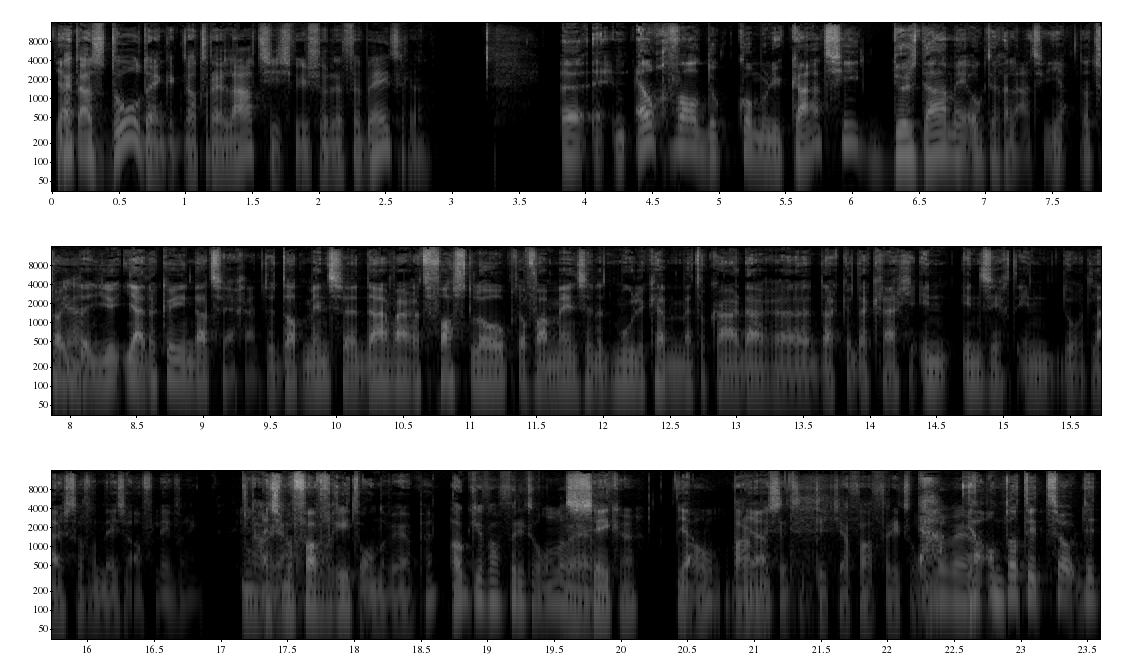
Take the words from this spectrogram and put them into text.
Ja. Met als doel denk ik dat relaties weer zullen verbeteren. Eh, in elk geval de communicatie, dus daarmee ook de relatie. Ja, dat, zou je, Ja. dat je- ja, dat kun je inderdaad zeggen. Dus dat mensen daar waar het vastloopt of waar mensen het moeilijk hebben met elkaar, daar, eh, daar, daar krijg je in, inzicht in door het luisteren van deze aflevering. Nou, en is ja. mijn favoriete onderwerp. Hè? Ook je favoriete onderwerp? Zeker. Ja. Oh, waarom Ja. is dit, dit jouw favoriete Ja, onderwerp? ja, omdat dit zo. Dit,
